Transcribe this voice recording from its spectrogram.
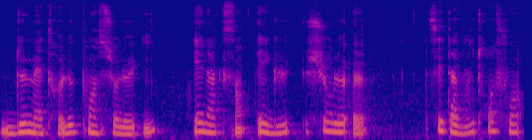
de mettre le point sur le i et l'accent aigu sur le e. C'est à vous trois fois.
